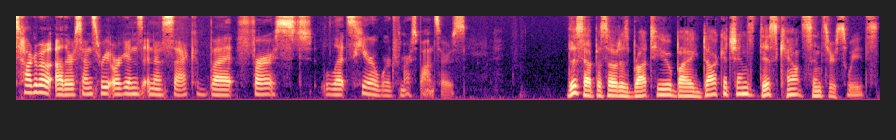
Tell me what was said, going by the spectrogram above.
talk about other sensory organs in a sec, but first let's hear a word from our sponsors. This episode is brought to you by Dokachin's Discount Sensor Suites.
